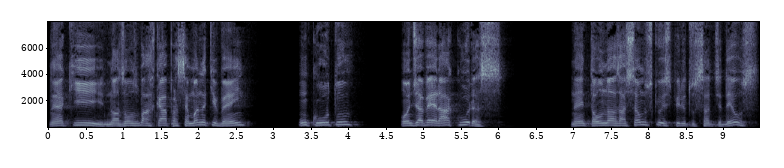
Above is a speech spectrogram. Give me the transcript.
né, que nós vamos marcar para a semana que vem um culto onde haverá curas. Né? Então, nós achamos que o Espírito Santo de Deus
